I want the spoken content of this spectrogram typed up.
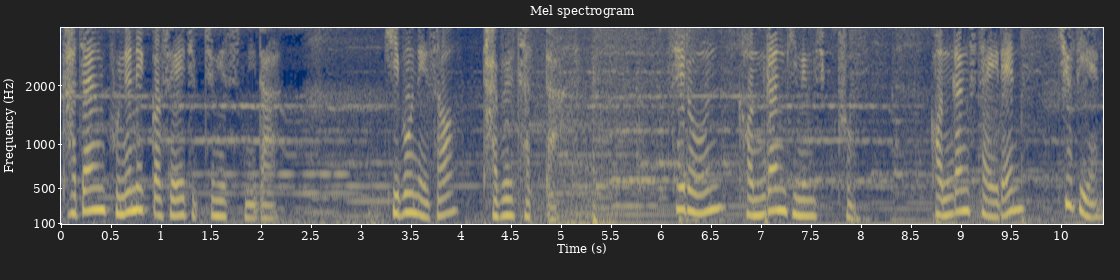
가장 본연의 것에 집중했습니다. 기본에서 답을 찾다. 새로운 건강기능식품. 건강 스타일엔 큐비엔.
